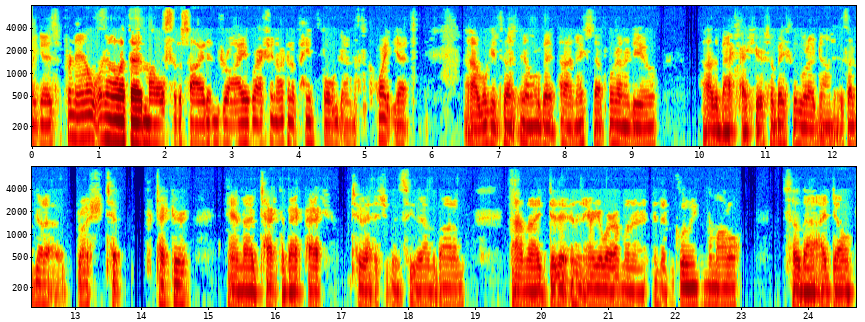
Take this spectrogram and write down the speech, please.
Alright guys, for now we're going to let that model sit aside and dry. We're actually not going to paint the full gun quite yet. Uh, we'll get to that in a little bit. Uh, next up we're going to do uh, the backpack here. So basically what I've done is I've got a brush tip protector and I've tacked the backpack to it as you can see there on the bottom. Um, I did it in an area where I'm going to end up gluing the model so that I don't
